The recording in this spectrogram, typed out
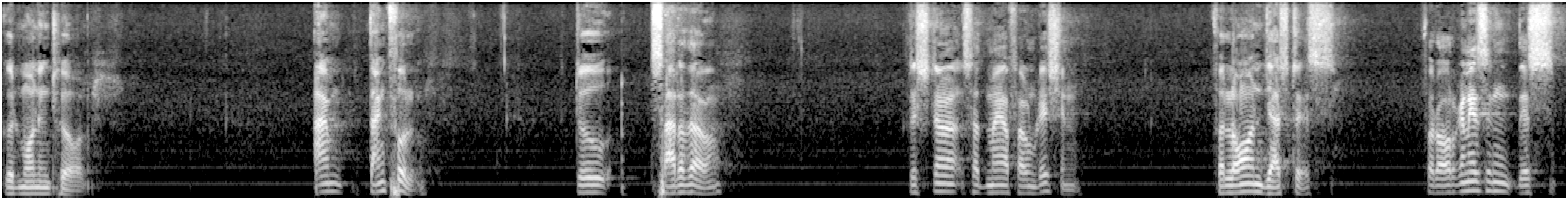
Good morning to all. I'm thankful to Sarada Krishna Sathgamaya Foundation for Law and Justice for organizing this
